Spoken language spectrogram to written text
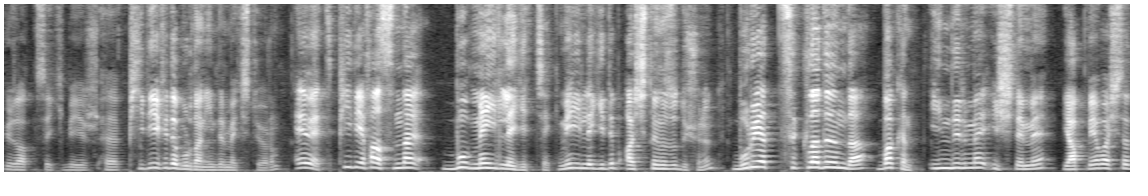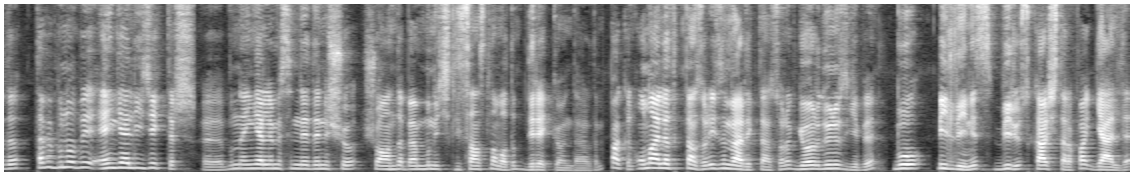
168 bir e, PDF'i de buradan indirmek istiyorum. Evet PDF aslında bu mail ile gidecek. Mail ile gidip açtığınızı düşünün. Buraya tıkladığında bakın indirme işlemi yapmaya başladı. Tabii bunu bir engelleyecektir. E, bunun engellemesinin nedeni şu. Şu anda ben bunu hiç lisanslamadım. Direkt gönderdim. Bakın onayladıktan sonra izin verdikten sonra gördüğünüz gibi bu bildiğiniz virüs karşı tarafa geldi.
